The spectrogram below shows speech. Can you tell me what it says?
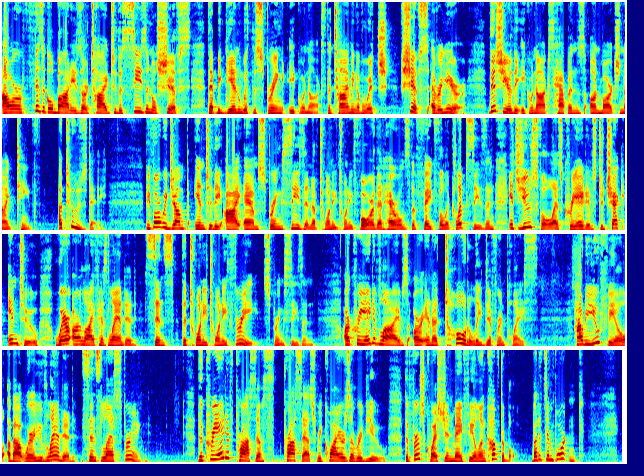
Our physical bodies are tied to the seasonal shifts that begin with the spring equinox, the timing of which shifts every year. This year, the equinox happens on March 19th, a Tuesday. Before we jump into the I am spring season of 2024 that heralds the fateful eclipse season, it's useful as creatives to check into where our life has landed since the 2023 spring season. Our creative lives are in a totally different place. How do you feel about where you've landed since last spring? The creative process process requires a review. The first question may feel uncomfortable, but it's important.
